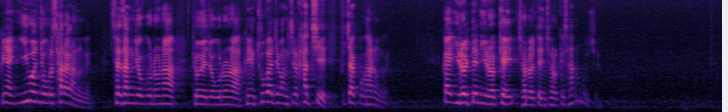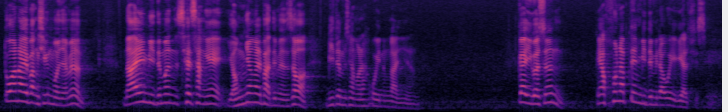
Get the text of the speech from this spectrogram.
그냥 이원적으로 살아가는 거예요. 세상적으로나 교회적으로나 그냥 두 가지 방식을 같이 붙잡고 가는 거예요. 그러니까 이럴 땐 이렇게 저럴 땐 저렇게 사는 거죠. 또 하나의 방식은 뭐냐면 나의 믿음은 세상에 영향을 받으면서 믿음 생활을 하고 있는 거 아니냐는 거예요. 그러니까 이것은 그냥 혼합된 믿음이라고 얘기할 수 있습니다.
